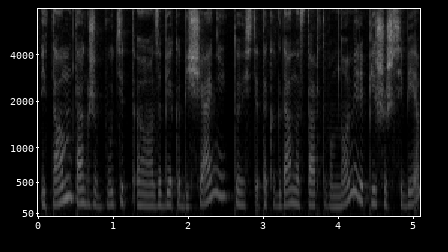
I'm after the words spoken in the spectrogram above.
И там также будет э, забег обещаний, то есть это когда на стартовом номере пишешь себе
